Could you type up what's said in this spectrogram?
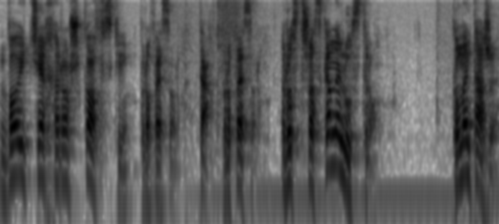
Wojciech Roszkowski, profesor. Tak, profesor. Roztrzaskane lustro. Komentarze.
